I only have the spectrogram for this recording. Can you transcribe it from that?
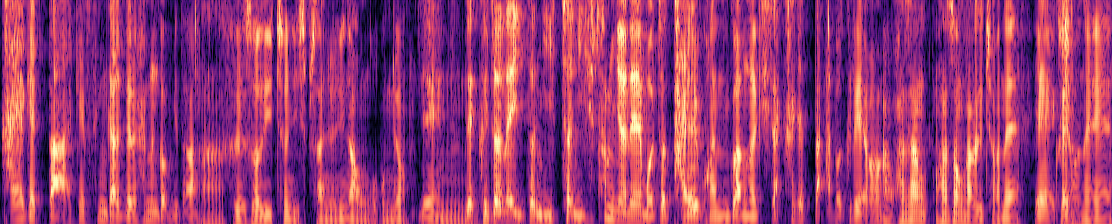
가야겠다 이렇게 생각을 하는 겁니다. 아 그래서 2024년이 나온 거군요. 예. 음. 근데 그 전에 2023년에 먼저 달 관광을 시작하겠다 뭐 그래요. 아 화성 화성 가기 전에. 예. 그 그러니까 전에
